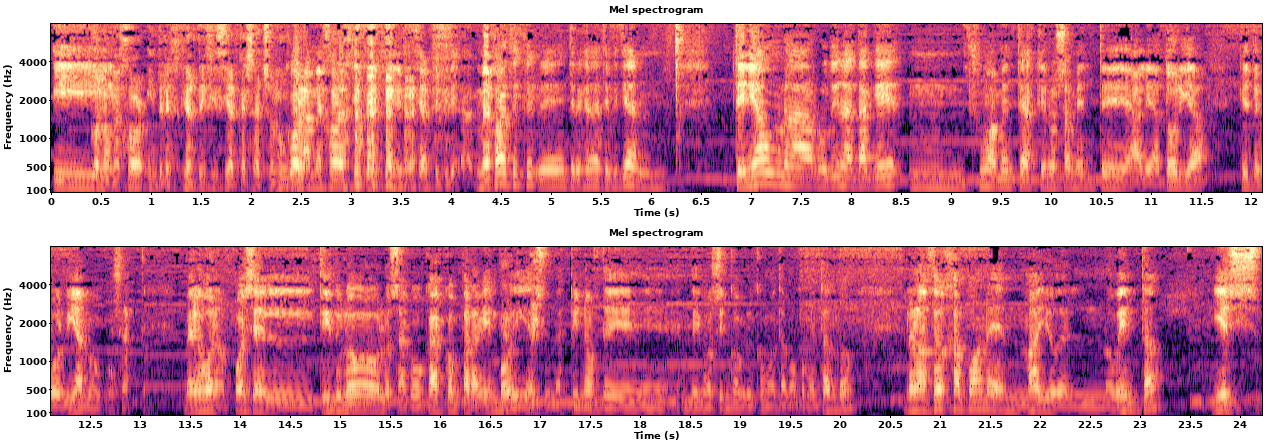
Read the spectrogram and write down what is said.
Y con la mejor inteligencia artificial que se ha hecho nunca. Con la mejor inteligencia artificial mejor eh, inteligencia artificial. Tenía una rutina de ataque mm, sumamente asquerosamente aleatoria que te volvía loco. Exacto. Pero bueno, pues el título lo sacó Capcom para Game Boy, es un spin-off de, de Ghost Goblin como estamos comentando. Lo lanzó en Japón en mayo del 90 y es,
